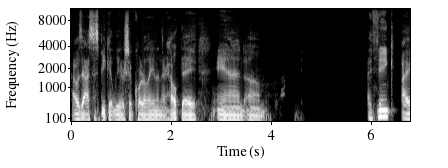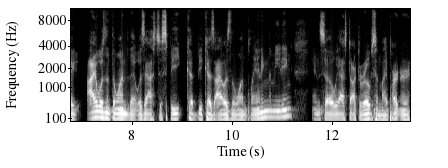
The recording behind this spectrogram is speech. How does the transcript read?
i was asked to speak at leadership Coeur d'Alene in their health day and um, i think i i wasn't the one that was asked to speak because i was the one planning the meeting. And so we asked dr robeson my partner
